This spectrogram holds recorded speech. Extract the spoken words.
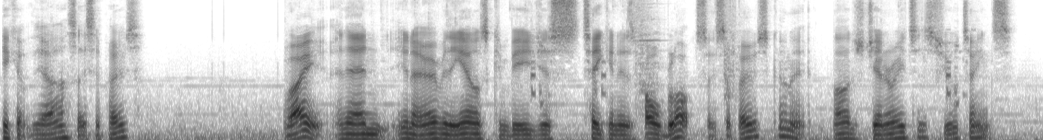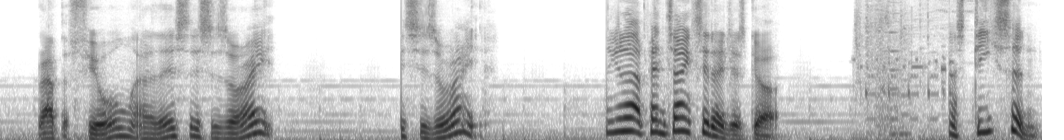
kick up the ass, I suppose. Right, and then, you know, everything else can be just taken as whole blocks, I suppose, can't it? Large generators, fuel tanks. Grab the fuel out of this. This is alright. This is alright. Look at that pentaxid I just got. That's decent.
